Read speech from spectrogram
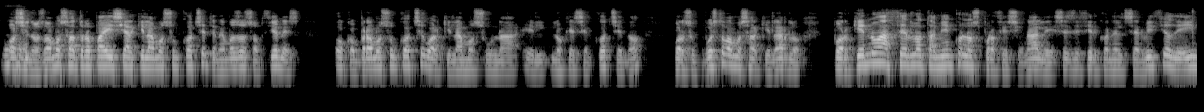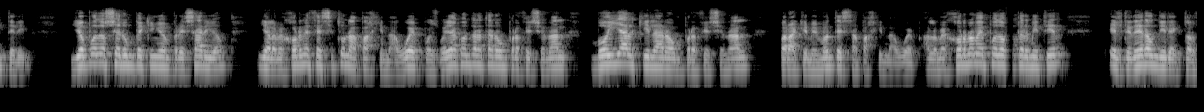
O si nos vamos a otro país y alquilamos un coche, tenemos dos opciones. O compramos un coche o alquilamos una, lo que es el coche, ¿no? Por supuesto, vamos a alquilarlo. ¿Por qué no hacerlo también con los profesionales? Es decir, con el servicio de interim. Yo puedo ser un pequeño empresario y a lo mejor necesito una página web. Pues voy a contratar a un profesional, voy a alquilar a un profesional para que me monte esta página web. A lo mejor no me puedo permitir el tener a un director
